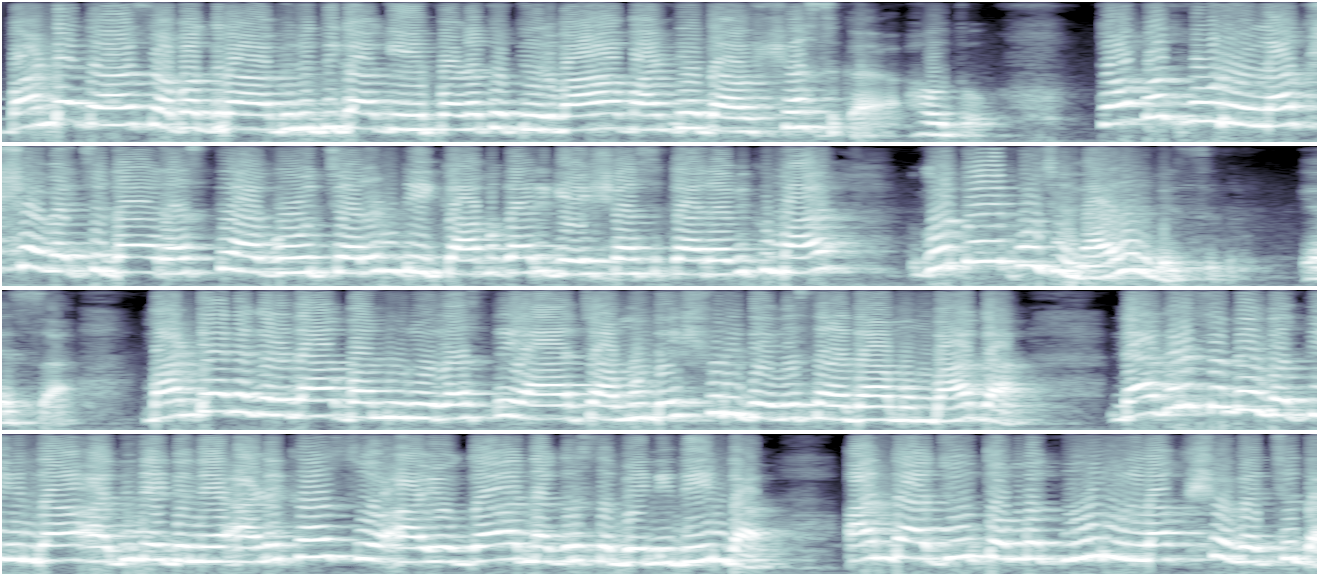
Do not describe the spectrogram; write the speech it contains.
ಮಂಡ್ಯದ ಸಮಗ್ರ ಅಭಿವೃದ್ಧಿಗಾಗಿ ಪಣತೊಟ್ಟಿರುವ ಮಂಡ್ಯದ ಶಾಸಕ, ಹೌದು. ತೊಂಬತ್ಮೂರು ಲಕ್ಷ ವೆಚ್ಚದ ರಸ್ತೆ ಹಾಗೂ ಚರಂಡಿ ಕಾಮಗಾರಿಗೆ ಶಾಸಕ ರವಿಕುಮಾರ್ ಗುದ್ದಲಿ ಪೂಜೆ ನೆರವೇರಿಸಿದರು. ಎಸ್. ಮಂಡ್ಯ ನಗರದ ಬನ್ನೂರು ರಸ್ತೆಯ ಚಾಮುಂಡೇಶ್ವರಿ ದೇವಸ್ಥಾನದ ಮುಂಭಾಗ ನಗರಸಭೆ ವತಿಯಿಂದ ಹದಿನೈದನೇ ಹಣಕಾಸು ಆಯೋಗ ನಗರಸಭೆ ನಿಧಿಯಿಂದ ಅಂದಾಜು ತೊಂಬತ್ಮೂರು ಲಕ್ಷ ವೆಚ್ಚದ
